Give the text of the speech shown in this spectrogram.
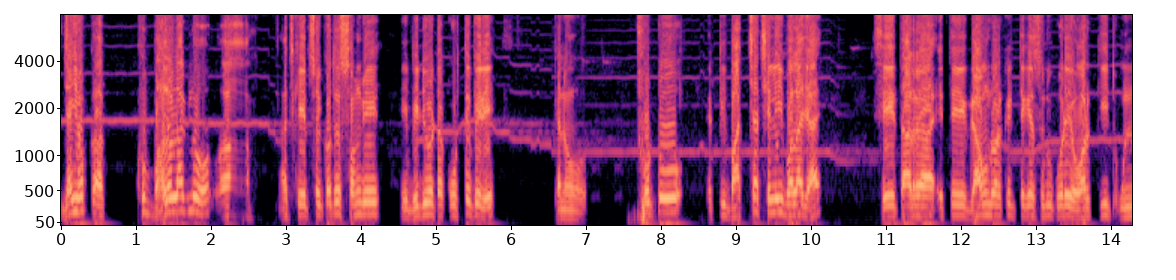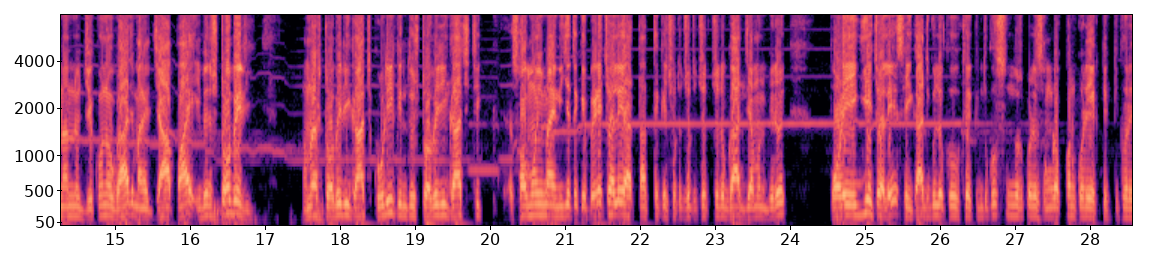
যাই হোক খুব ভালো লাগল আজকে সৈকতের সঙ্গে এই ভিডিওটা করতে পেরে। কেন ছোট একটি বাচ্চা ছেলেই বলা যায় সে তার এতে গ্রাউন্ড অর্কিড থেকে শুরু করে অর্কিড অন্যান্য যে কোনো গাছ মানে যা পায় ইভেন স্ট্রবেরি আমরা স্ট্রবেরি গাছ করি কিন্তু স্ট্রবেরি গাছ ঠিক সময়মায় নিজে থেকে বেড়ে চলে আর তার থেকে ছোট ছোট ছোট ছোট গাছ যেমন বেরোয়, পরে এগিয়ে চলে, সেই গাছগুলোকেও কিন্তু খুব সুন্দর করে সংরক্ষণ করে একটি একটি করে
